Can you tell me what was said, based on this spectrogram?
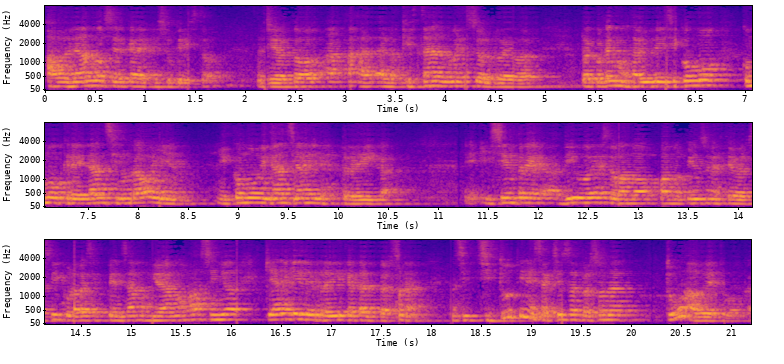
hablando acerca de Jesucristo, ¿no es cierto? A, los que están a nuestro alrededor. Recordemos, la Biblia dice, ¿cómo, cómo creerán si nunca oyen? ¿Y cómo oirán si nadie les predica? Y siempre digo esto cuando, cuando pienso en este versículo, a veces pensamos y digamos, oh Señor, que alguien le predica a tal persona. Si, si tú tienes acceso a esa persona, tú abre tu boca.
